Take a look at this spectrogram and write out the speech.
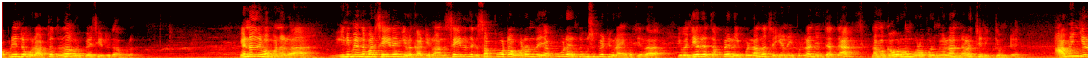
அப்படின்ற ஒரு அர்த்தத்தை தான் அவர் பேசிகிட்டு இருக்காப்புல. என்ன தெரியுமா பண்ணலாம் இனிமேல் இந்த மாதிரி செய்கிறவங்களை காட்டிடலாம் அந்த செய்கிறதுக்கு சப்போர்ட்டாக உடந்தையாக கூட இருந்து உசுப்பேற்றி விடுறாங்க பற்றியலா இவன் செய்கிற தப்பே இல்லை இப்படிலாம் தான் செய்யணும் இப்படிலாம் செஞ்சால் தான் நம்ம கௌரவம் குலப்பெருமையெல்லாம் நிலச்சி நிற்கும்ட்டு அவங்கள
